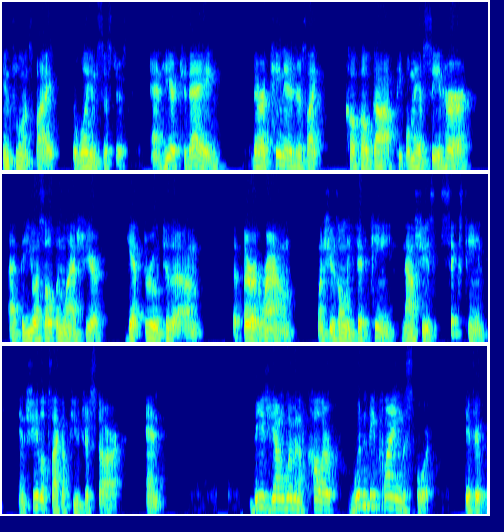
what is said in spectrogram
influenced by the Williams sisters. And here today, there are teenagers like Coco Gauff. People may have seen her at the U.S. Open last year get through to the um, the third round when she was only 15. Now she's 16, and she looks like a future star. And these young women of color wouldn't be playing the sport if it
